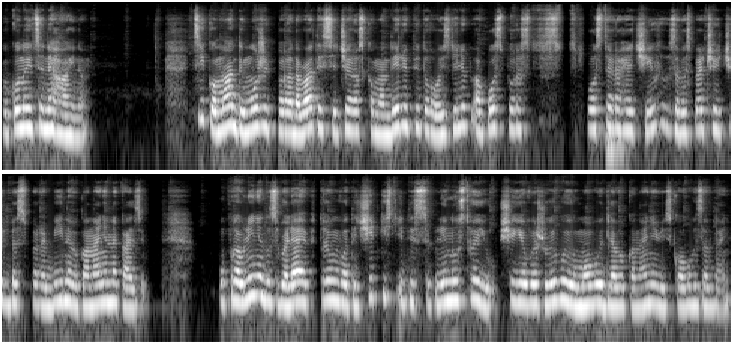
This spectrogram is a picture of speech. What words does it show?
виконується негайно. Ці команди можуть передаватися через командирів підрозділів або спостерігачів, забезпечуючи безперебійне виконання наказів. Управління дозволяє підтримувати чіткість і дисципліну у строю, що є важливою умовою для виконання військових завдань.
